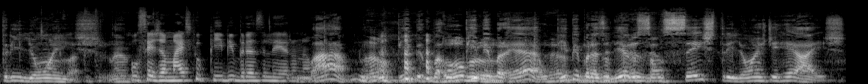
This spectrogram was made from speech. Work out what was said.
trilhões. Né? Ou seja, mais que o PIB brasileiro, não? Ah, Não. o PIB, o. PIB, é, o É, PIB brasileiro são três 6 trilhões de reais.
